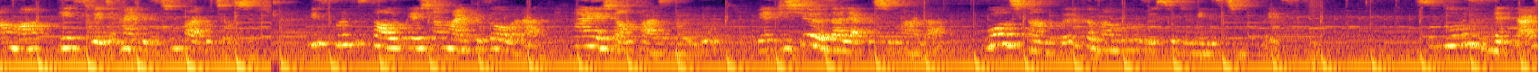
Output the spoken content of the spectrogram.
ama diyet süreci herkes için farklı çalışır. Biz Profil Sağlıklı Yaşam Merkezi olarak her yaşam tarzına uygun ve kişiye özel yaklaşımlarla bu alışkanlıkları kazanmanız ve sürdürmeniz için buradayız. Sunduğumuz hizmetler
